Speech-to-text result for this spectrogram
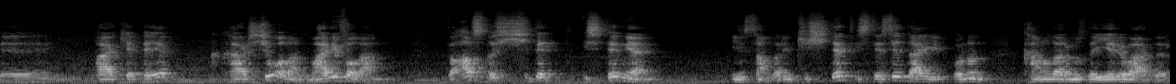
e, AKP'ye karşı olan, muhalif olan ve asla şiddet istemeyen insanların ki şiddet istese dahi onun kanunlarımızda yeri vardır.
